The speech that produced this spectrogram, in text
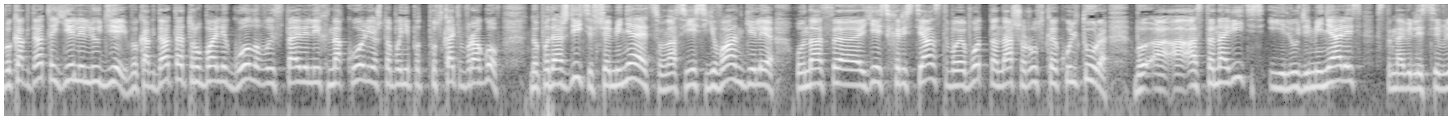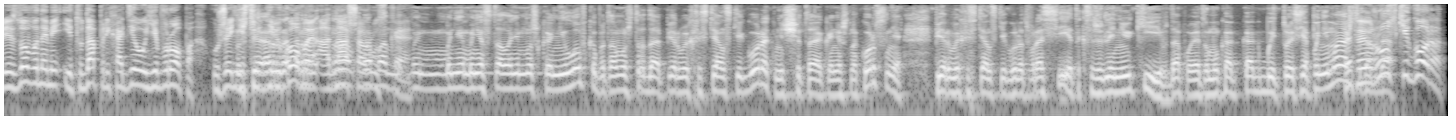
вы когда-то ели людей, вы когда-то отрубали головы и ставили их на колья, чтобы не подпускать врагов. Но подождите, все меняется, у нас есть Евангелие, у нас э, есть христианство, и вот на наша русская культура. Вы а, а, остановитесь, и люди менялись, становились цивилизованными, и туда приходила Европа, уже Слушайте, не средневековая, а наша Роман, русская. Мне, мне стало немножко неловко, потому что, да, первый христианский город, не считая конечно, Корсуне, первый христианский город в России, это, к сожалению, Киев, да, поэтому как, как быть? То есть я понимаю, это что... Это русский когда...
